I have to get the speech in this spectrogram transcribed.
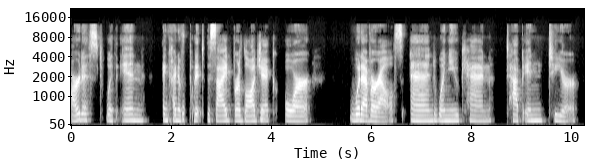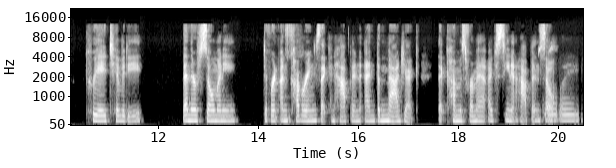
artist within and kind of put it to the side for logic or whatever else. And when you can tap into your creativity, then there's so many different uncoverings that can happen and the magic that comes from it. I've seen it happen. Absolutely. So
